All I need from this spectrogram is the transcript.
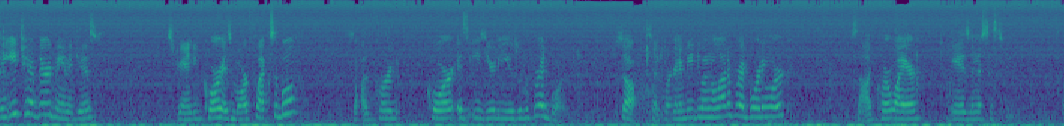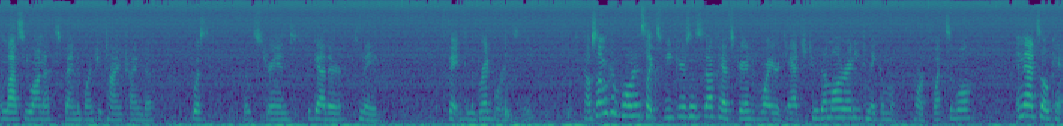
They each have their advantages. Stranded core is more flexible. Solid core, core is easier to use with a breadboard. So, since we're going to be doing a lot of breadboarding work, solid core wire is a necessity. Unless you want to spend a bunch of time trying to twist the strands together to make it fit into the breadboard easily. Now some components like speakers and stuff have stranded wire attached to them already to make them more flexible, and that's okay.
